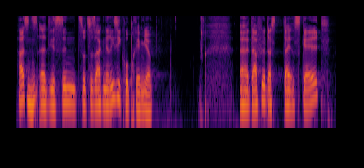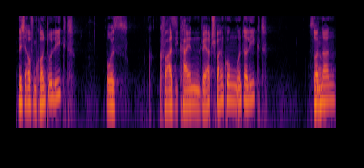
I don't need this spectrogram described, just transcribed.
hast, mhm. äh, die sind sozusagen eine Risikoprämie. Äh, dafür, dass das Geld nicht auf dem Konto liegt, wo es quasi keinen Wertschwankungen unterliegt, sondern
